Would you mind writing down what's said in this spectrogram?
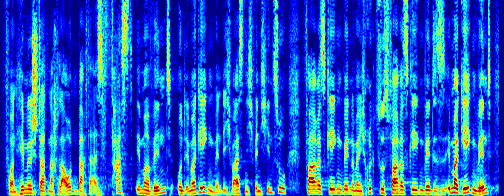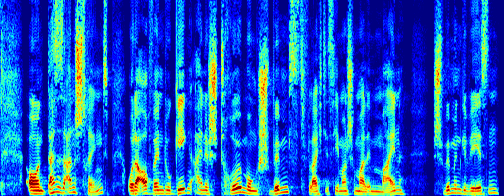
von Himmelstadt nach Laudenbach, da ist fast immer Wind und immer Gegenwind. Ich weiß nicht, wenn ich hinzu fahre, ist Gegenwind und wenn ich rückzu fahre, ist Gegenwind, ist es immer Gegenwind. Und das ist anstrengend. Oder auch wenn du gegen eine Strömung schwimmst, vielleicht ist jemand schon mal im Main schwimmen gewesen,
